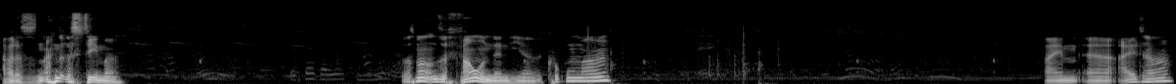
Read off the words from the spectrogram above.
Aber das ist ein anderes Thema. Was machen unsere Faunen denn hier? Wir gucken mal. Beim äh, Alter.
